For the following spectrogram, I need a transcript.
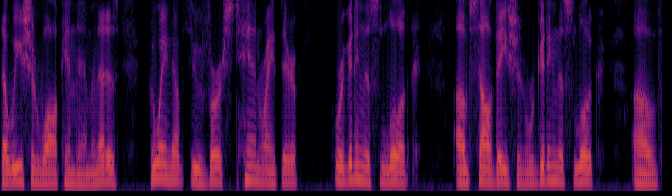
that we should walk in them. And that is going up through verse 10 right there. We're getting this look of salvation. We're getting this look of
